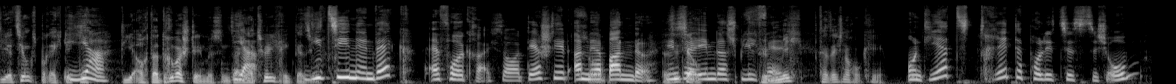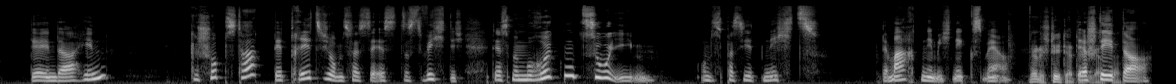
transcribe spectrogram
die Erziehungsberechtigten, Ja. die auch da drüber stehen müssen. Sagen, Natürlich regt er sich. Die ziehen den weg, erfolgreich. So, der steht an der Bande, Das hinter ja ihm das Für Spielfeld. mich tatsächlich noch okay. Und jetzt dreht der Polizist sich um, der ihn dahin geschubst hat. Der dreht sich um. Das heißt, der ist das ist wichtig. Der ist mit dem Rücken zu ihm. Und es passiert nichts. Der macht nämlich nichts mehr. Ja, da steht er. Der steht da.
